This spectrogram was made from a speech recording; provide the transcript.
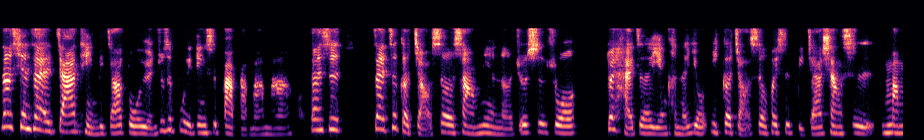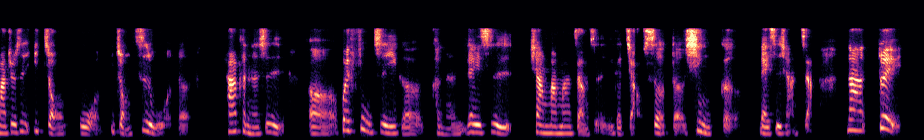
那现在家庭比较多元，就是不一定是爸爸妈妈，但是在这个角色上面呢，就是说对孩子而言，可能有一个角色会是比较像是妈妈，就是一种我一种自我的，他可能是呃会复制一个可能类似像妈妈这样子一个角色的性格。类似像这样，那对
